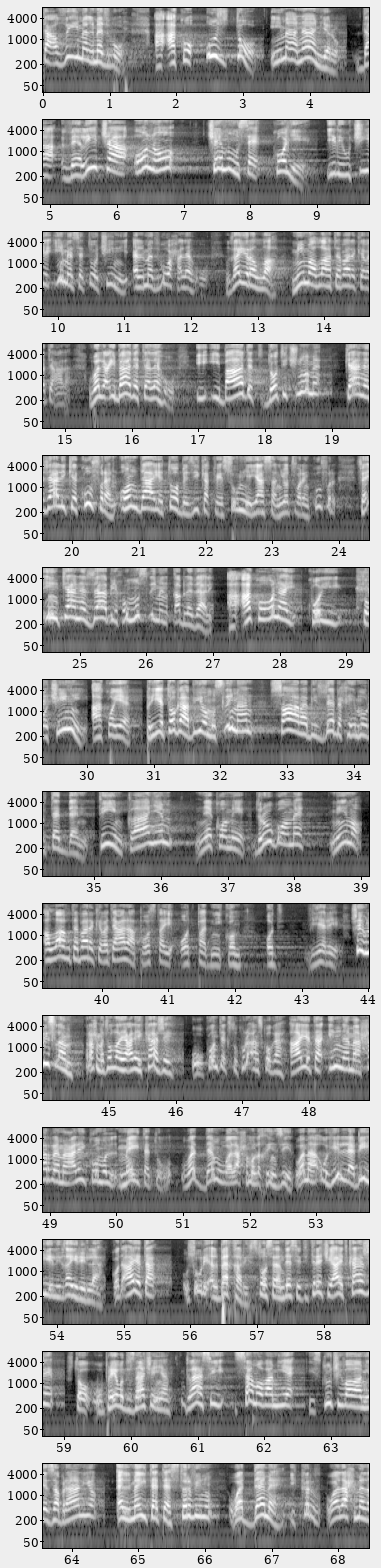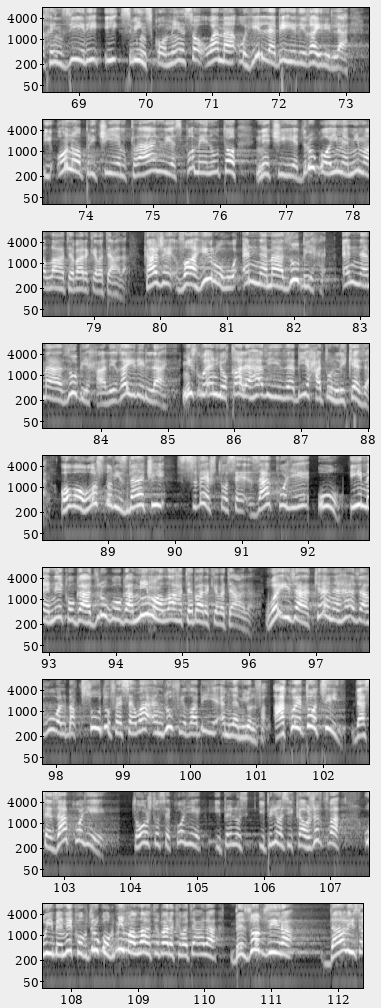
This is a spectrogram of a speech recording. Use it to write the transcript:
ta'zim al-madhbuh. A ako uz to ima namjeru da veliča ono čemu se kolje ili u čije ime se to čini el medbuha lahu gajra Allah mimo Allah tebareke wa ta'ala. Wal ibadete lehu i ibadet dotičnome kane zalike kufran onda je to bez ikakve sumnje jasan i otvoren kufr fe in kane zabihu muslimen kable zalik. A ako onaj koji to čini ako je prije toga bio musliman sara bi zebhi murtedden tim klanjem nekome drugome mimo Allahu te bareke ve taala postaje otpadnikom od vjere. Šejhul Islam rahmetullahi alejhi kaže u kontekstu kuranskog ajeta innama harrama alaykumul maytatu wad-damu wa lahmul khinzir wama uhilla bihi li gajrillah. Kod ajeta u suri Al-Baqari 173. ajet kaže što u prevodu značenja glasi samo vam je isključivo vam je zabranio el mejtete strvinu, wa deme i krv, wa lahme khinziri i svinsko meso, wa ma uhille bihi li gajrillah. I ono pri čijem klanju je spomenuto nečije drugo ime mimo Allaha te bareke wa ta'ala. Kaže, zahiruhu enne ma zubihe, enne ma zubiha li gajrillah. Mislu en ju kale havi zabihatun li keza. Ovo u osnovi znači sve što se zakolje u ime nekoga drugoga mimo Allaha te bareke ve taala. Wa iza kana hadha huwa al-maqsud fa sawa'an lufidha bihi am lam yulfa. Ako je to cilj da se zakolje to što se kolje i prenosi i prinosi kao žrtva u ime nekog drugog mimo Allaha te bareke ve taala bez obzira da li, se,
